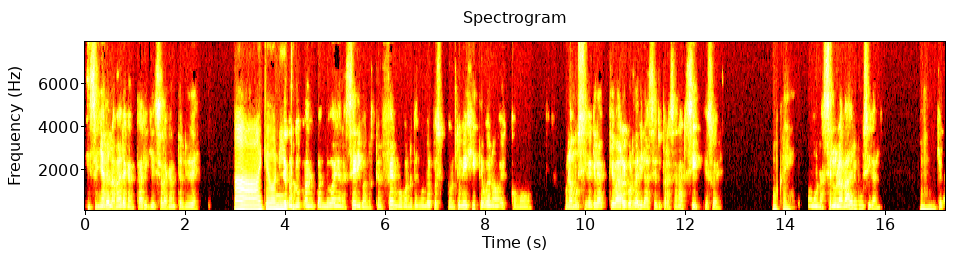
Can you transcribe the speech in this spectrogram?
enseñarle a la madre a cantar y que se la cante el bebé. Ay, qué bonito. Cuando, cuando, vayan a hacer y cuando esté enfermo, cuando tenga un dolor, pues cuando tú me dijiste, bueno, es como una música que, la, que va a recordar y la va a servir para sanar, sí, eso es. Ok. Como una célula madre musical que la,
